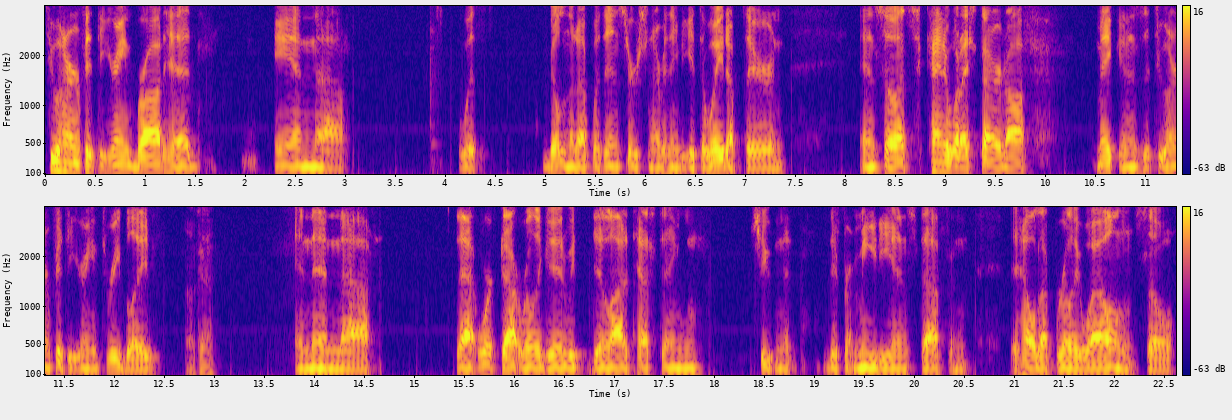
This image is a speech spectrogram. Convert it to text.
250 grain broadhead, and uh, with building it up with inserts and everything to get the weight up there, and and so that's kind of what I started off making is a 250 grain three blade Okay. and then uh, that worked out really good. We did a lot of testing, shooting at different media and stuff, and it held up really well. And so,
